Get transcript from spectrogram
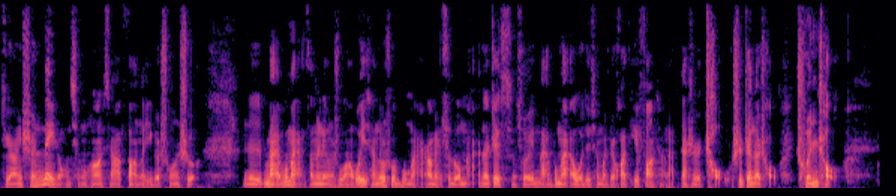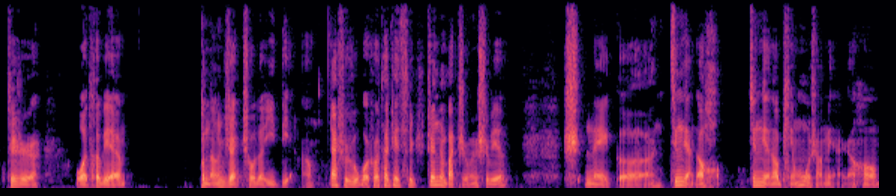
居然是那种情况下放的一个双摄，呃，买不买咱们另说啊。我以前都说不买，然后每次都买，那这次所以买不买我就先把这话题放下来。但是丑是真的丑，纯丑。这是我特别不能忍受的一点啊！但是如果说他这次真的把指纹识别是那个精简到好，精简到屏幕上面，然后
